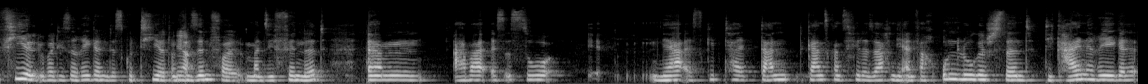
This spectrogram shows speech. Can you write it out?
viel über diese Regeln diskutiert und Ja. wie sinnvoll man sie findet. Ähm, aber es ist so, ja, es gibt halt dann ganz, ganz viele Sachen, die einfach unlogisch sind, die keine Regel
